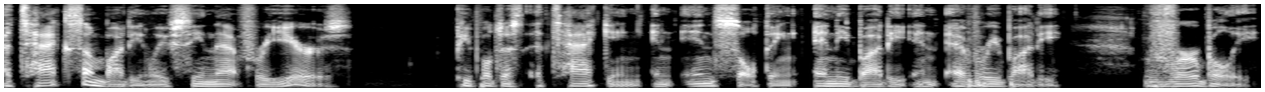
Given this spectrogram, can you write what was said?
attack somebody. And we've seen that for years. People just attacking and insulting anybody and everybody verbally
